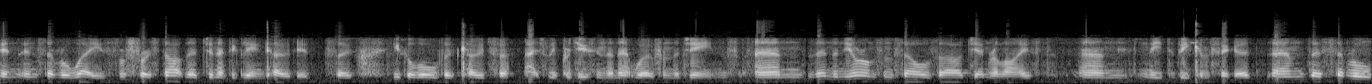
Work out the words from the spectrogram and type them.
in, in several ways. For, for a start, they're genetically encoded, so you've got all the code for actually producing the network from the genes, and then the neurons themselves are generalized and need to be configured. And there's several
